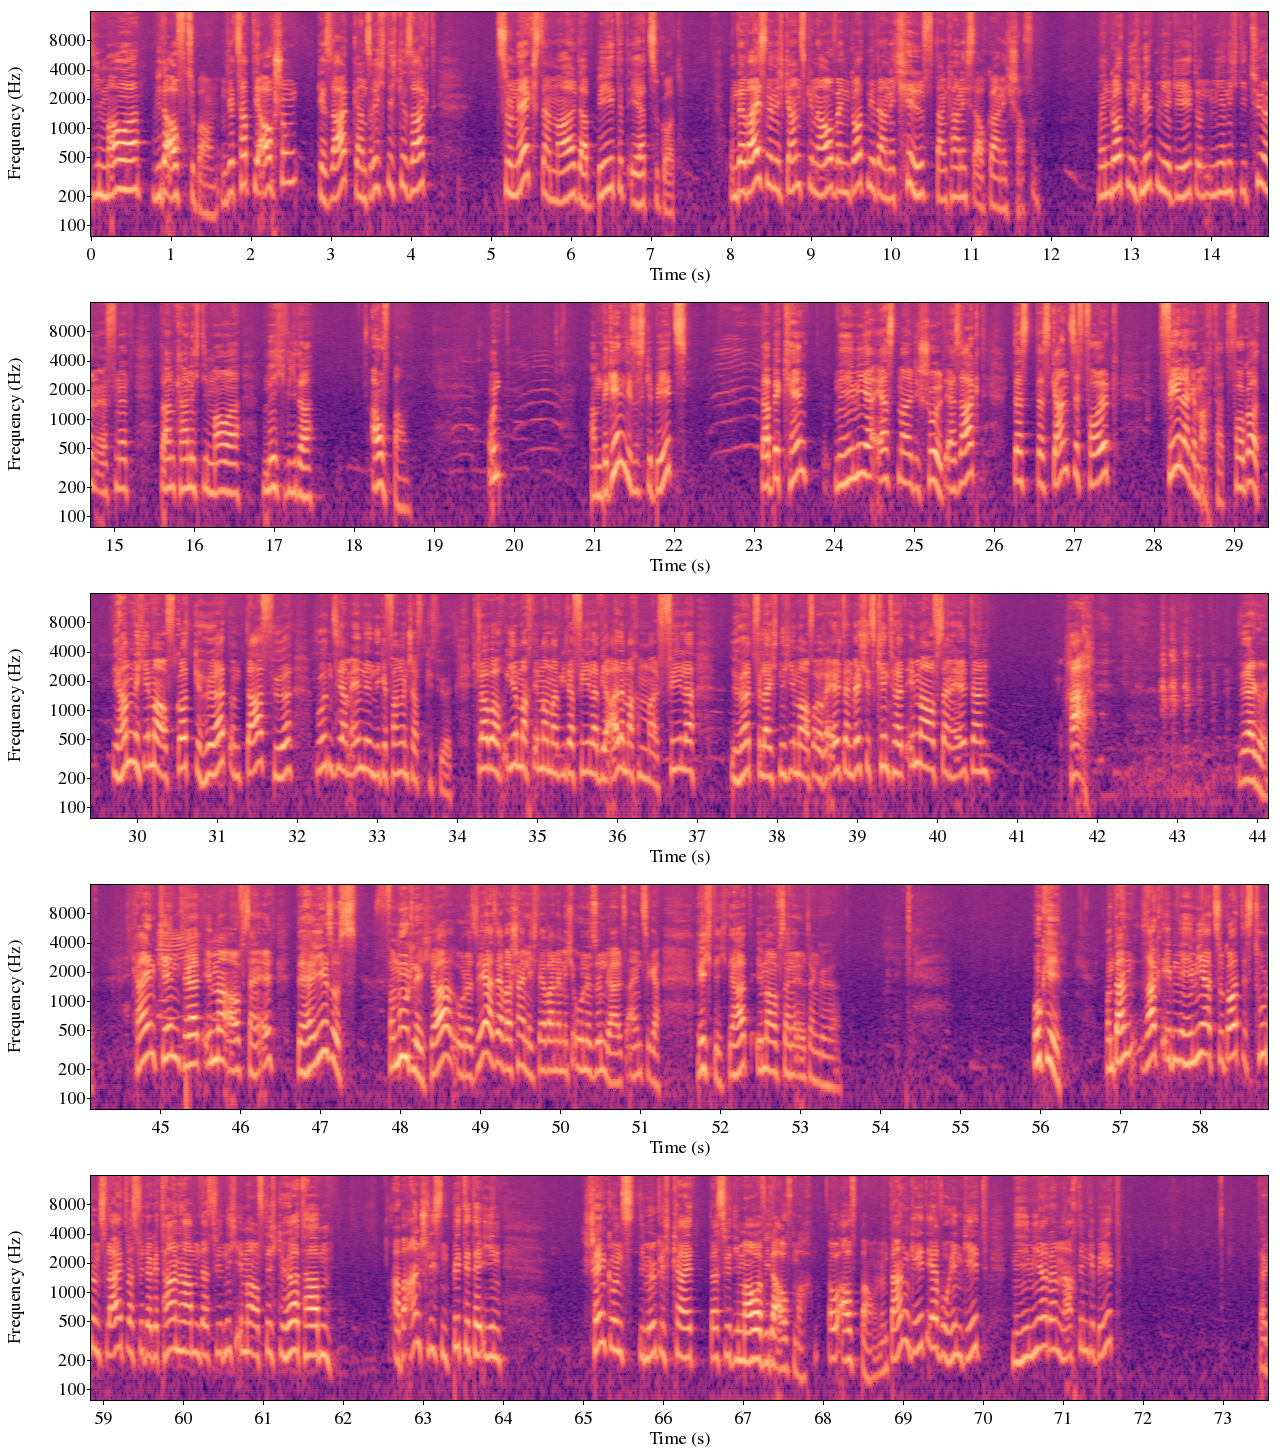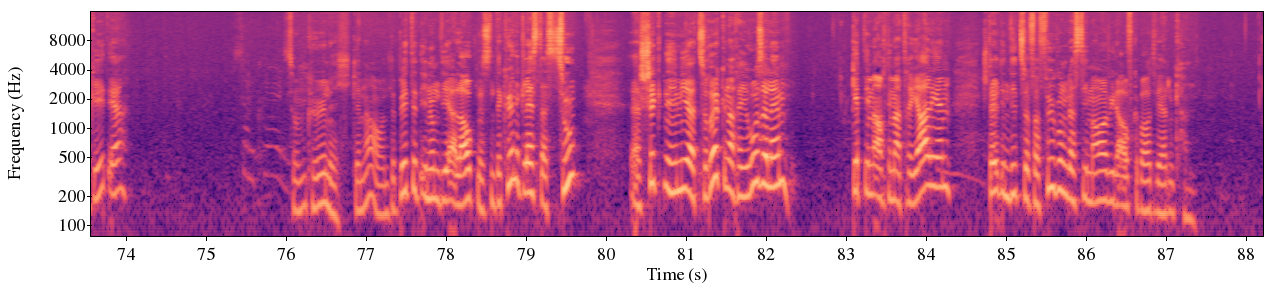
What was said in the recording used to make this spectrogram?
die Mauer wieder aufzubauen. Und jetzt habt ihr auch schon gesagt, ganz richtig gesagt, zunächst einmal, da betet er zu Gott. Und er weiß nämlich ganz genau, wenn Gott mir da nicht hilft, dann kann ich es auch gar nicht schaffen. Wenn Gott nicht mit mir geht und mir nicht die Türen öffnet, dann kann ich die Mauer nicht wieder aufbauen. Und am Beginn dieses Gebets, da bekennt Nehemia erstmal die Schuld. Er sagt, dass das ganze Volk Fehler gemacht hat vor Gott. Die haben nicht immer auf Gott gehört und dafür wurden sie am Ende in die Gefangenschaft geführt. Ich glaube, auch ihr macht immer mal wieder Fehler. Wir alle machen mal Fehler. Ihr hört vielleicht nicht immer auf eure Eltern. Welches Kind hört immer auf seine Eltern? Ha! Sehr gut. Kein Kind hört immer auf seine Eltern. Der Herr Jesus, vermutlich, ja, oder sehr, sehr wahrscheinlich, der war nämlich ohne Sünde als einziger. Richtig, der hat immer auf seine Eltern gehört. Okay, und dann sagt eben Nehemia zu Gott, es tut uns leid, was wir da getan haben, dass wir nicht immer auf dich gehört haben. Aber anschließend bittet er ihn, schenk uns die Möglichkeit, dass wir die Mauer wieder aufmachen, aufbauen. Und dann geht er, wohin geht Nehemia dann nach dem Gebet? Da geht er zum König. genau. Und er bittet ihn um die Erlaubnis. Und der König lässt das zu. Er schickt Nehemia zurück nach Jerusalem, gibt ihm auch die Materialien, stellt ihm die zur Verfügung, dass die Mauer wieder aufgebaut werden kann.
